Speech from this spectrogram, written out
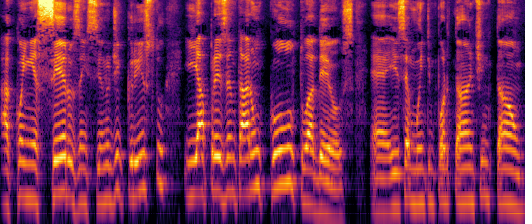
a conhecer os ensinos de Cristo e apresentar um culto a Deus. É, isso é muito importante, então.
